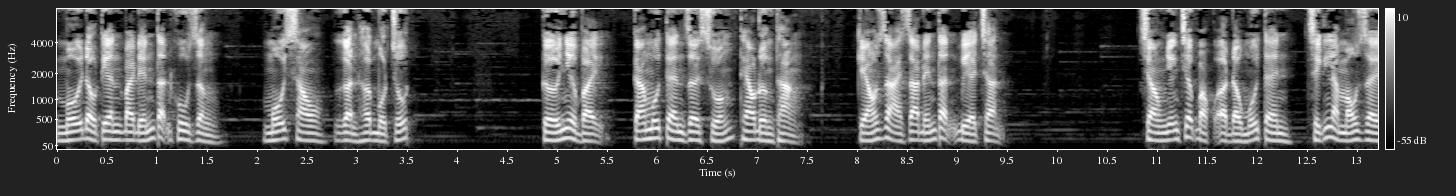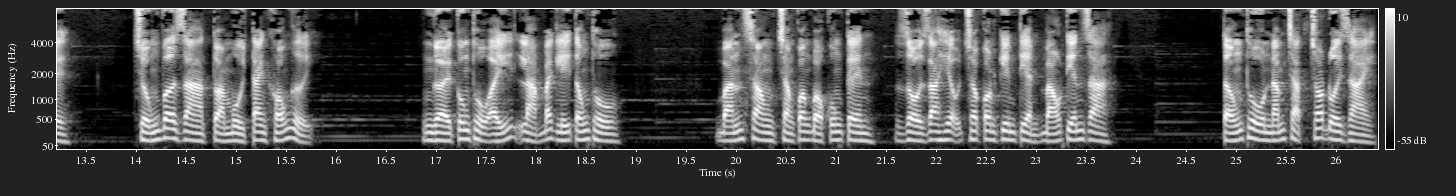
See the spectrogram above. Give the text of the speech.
Mũi đầu tiên bay đến tận khu rừng, mũi sau gần hơn một chút. Cứ như vậy, các mũi tên rơi xuống theo đường thẳng, kéo dài ra đến tận bìa trận. Trong những chiếc bọc ở đầu mũi tên chính là máu dê. Chúng vỡ ra tỏa mùi tanh khó ngửi. Người cung thủ ấy là Bách Lý Tống Thu. Bắn xong chàng quăng bỏ cung tên rồi ra hiệu cho con kim tiền báo tiến ra. Tống Thu nắm chặt chót đôi dài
